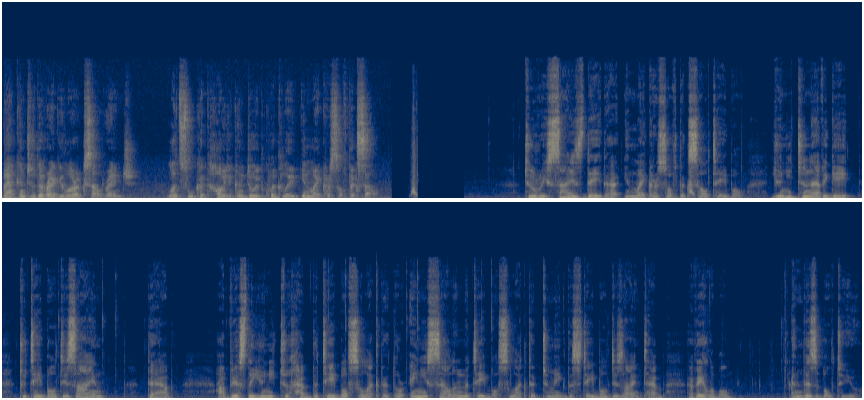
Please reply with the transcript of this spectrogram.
back into the regular Excel range. let's look at how you can do it quickly in Microsoft Excel. To resize data in Microsoft Excel table, you need to navigate to Table Design tab. Obviously, you need to have the table selected or any cell in the table selected to make this Table Design tab available and visible to you.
